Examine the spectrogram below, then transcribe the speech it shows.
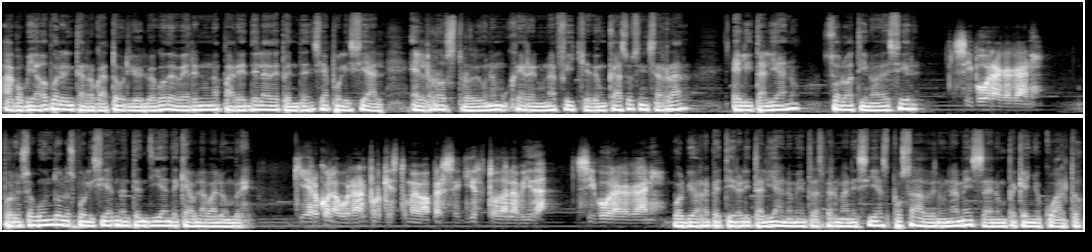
Agobiado por el interrogatorio y luego de ver en una pared de la dependencia policial el rostro de una mujer en un afiche de un caso sin cerrar, el italiano solo atinó a decir Sibora Gagani. Por un segundo los policías no entendían de qué hablaba el hombre. Quiero colaborar porque esto me va a perseguir toda la vida. Sibora Gagani. Volvió a repetir el italiano mientras permanecía esposado en una mesa en un pequeño cuarto.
